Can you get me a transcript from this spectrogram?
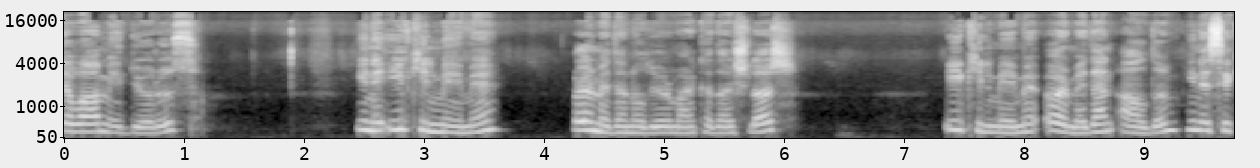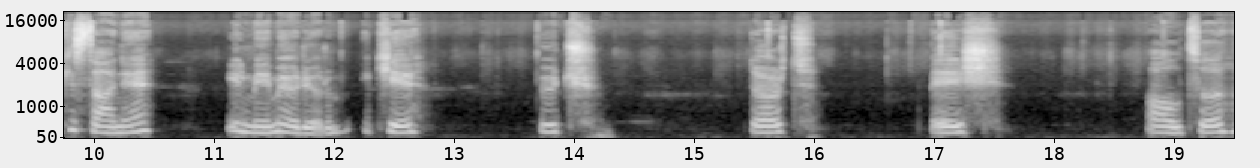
devam ediyoruz. Yine ilk ilmeğimi örmeden alıyorum arkadaşlar. İlk ilmeğimi örmeden aldım. Yine 8 tane ilmeğimi örüyorum. 2 3 4 5 6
